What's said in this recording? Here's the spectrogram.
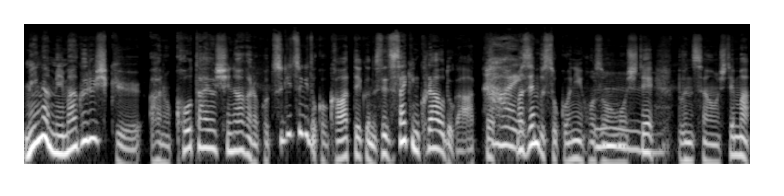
みんな目まぐるしくあの交代をしながらこう次々とこう変わっていくんです。で最近クラウドがあって、はい。まあ、全部そこに保存をしてうん。分散をして、まあ、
